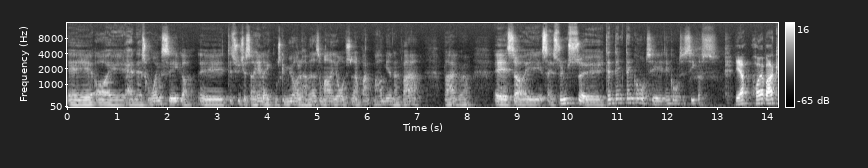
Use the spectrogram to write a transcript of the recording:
Øh, og øh, han er scoringssikker. Øh, det synes jeg så heller ikke. Måske Myrhold har været så meget i år. Jeg synes, han har brændt meget mere, end han plejer, plejer at gøre. Øh, så, øh, så jeg synes, øh, den, den, den, går til, den går til Sikkers. Ja, højre bak.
